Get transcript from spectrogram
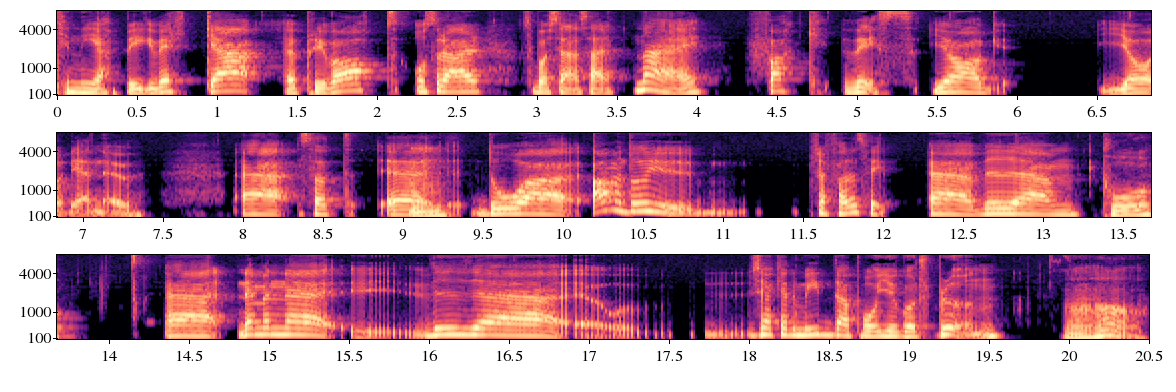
knepig vecka eh, privat och sådär så bara känner jag så här, nej, fuck this. Jag gör det nu. Eh, så att eh, då, ja men då ju, träffades vi. Eh, vi, ehm, På? eh, nej men eh, vi eh, käkade middag på Djurgårdsbrunn. Aha.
